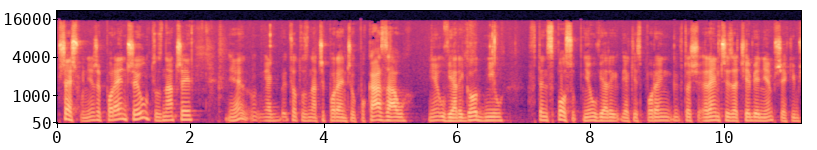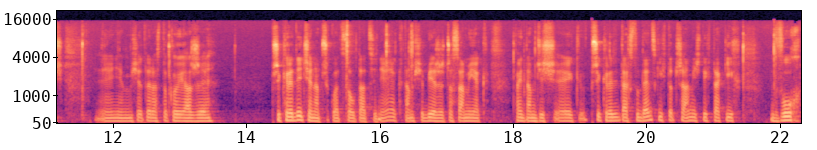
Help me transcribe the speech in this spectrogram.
przeszły, nie? że poręczył, to znaczy, nie? Jakby, co to znaczy poręczył? Pokazał, nie? uwiarygodnił w ten sposób, nie? Uwiary, jak jest porę... ktoś ręczy za ciebie, nie? Przy jakimś, nie wiem, mi się teraz to kojarzy, przy kredycie na przykład są tacy, nie? Jak tam się bierze czasami, jak pamiętam gdzieś e, przy kredytach studenckich, to trzeba mieć tych takich dwóch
